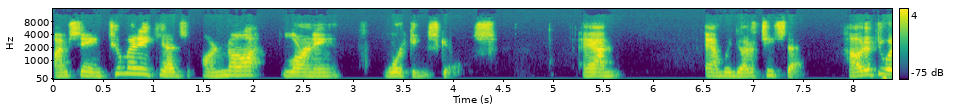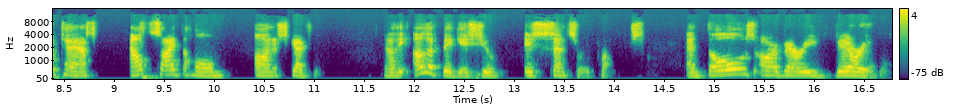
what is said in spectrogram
I'm seeing too many kids are not learning working skills. And, and we got to teach that how to do a task outside the home on a schedule. Now, the other big issue is sensory problems. And those are very variable.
